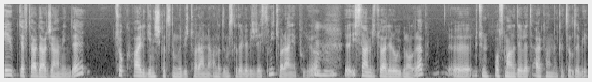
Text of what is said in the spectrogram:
Eyüp Defterdar Camii'nde çok hali geniş katılımlı bir törenle anladığımız kadarıyla bir resmi tören yapılıyor. Hı hı. E, İslami ritüellere uygun olarak e, bütün Osmanlı Devlet erkanının katıldığı bir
